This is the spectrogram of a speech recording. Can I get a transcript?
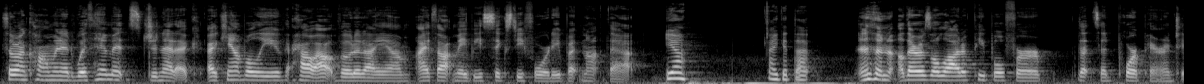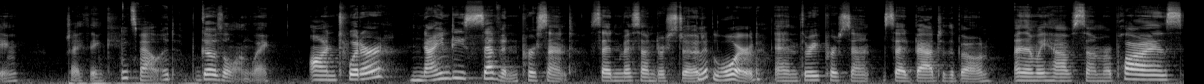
Someone commented, with him, it's genetic. I can't believe how outvoted I am. I thought maybe 60 40, but not that. Yeah, I get that. And then there was a lot of people for that said poor parenting, which I think It's valid. goes a long way. On Twitter, 97% said misunderstood, Good lord. and 3% said bad to the bone. And then we have some replies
